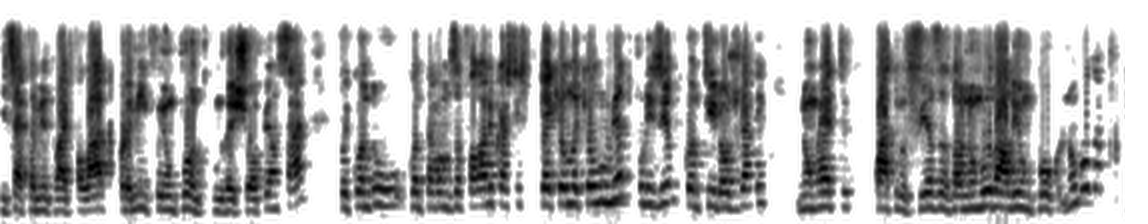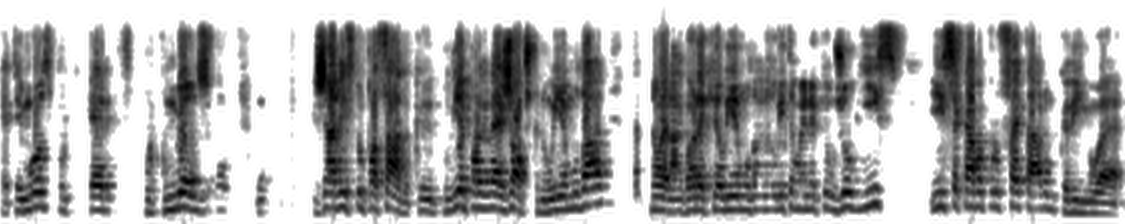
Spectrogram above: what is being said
e certamente vai falar que para mim foi um ponto que me deixou a pensar, foi quando, quando estávamos a falar e o Castro disse porque é que ele naquele momento, por exemplo, quando tira os galhos, não mete quatro defesas ou não muda ali um pouco. Não muda porque é teimoso, porque quer, porque como eles já disse no passado que podia perder 10 jogos que não ia mudar, não era agora que ele ia mudar ali também naquele jogo e isso, e isso acaba por afetar um bocadinho a,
